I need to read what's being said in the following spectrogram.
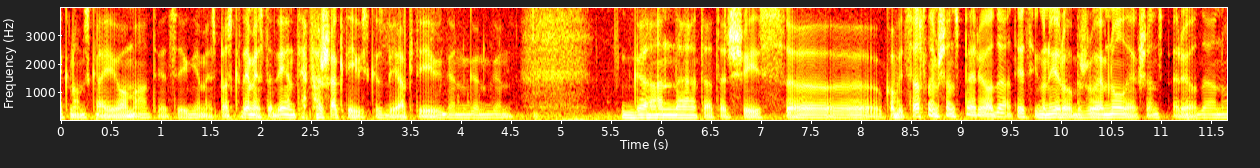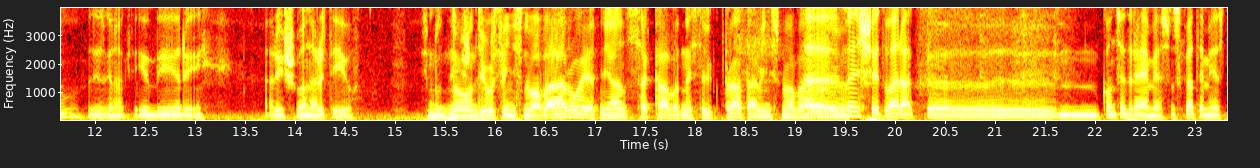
ekonomiskā jomā. Attiecīgi. Ja mēs paskatāmies, tad vieni tie paši aktīvisti, kas bija aktīvi gan. gan, gan gan tātad, šīs uh, Covid saslimšanas periodā, attiecīgi, un ierobežojumu noliekšanas periodā, nu, diezgan aktīvi bija arī, arī šo narratīvu Nu, nu, jūs viņus novērojat, Jānis saka, kā var nesaukt prātā viņus novērot? Mēs šeit vairāk uh, koncentrējamies un skatāmies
